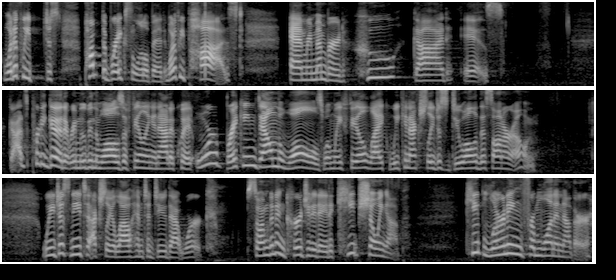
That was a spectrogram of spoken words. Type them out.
What if we just pumped the brakes a little bit? What if we paused and remembered who God is? God's pretty good at removing the walls of feeling inadequate or breaking down the walls when we feel like we can actually just do all of this on our own. We just need to actually allow Him to do that work. So I'm going to encourage you today to keep showing up, keep learning from one another,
